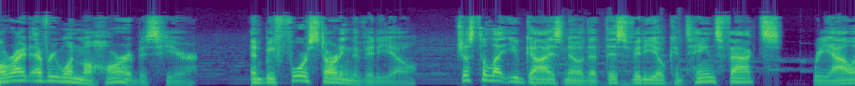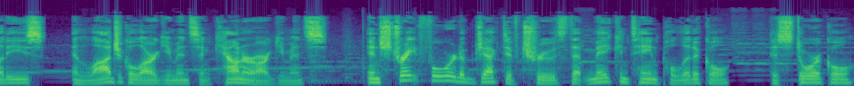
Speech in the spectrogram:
Alright everyone, Maharib is here. And before starting the video, just to let you guys know that this video contains facts, realities, and logical arguments and counter-arguments, and straightforward objective truths that may contain political, historical,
